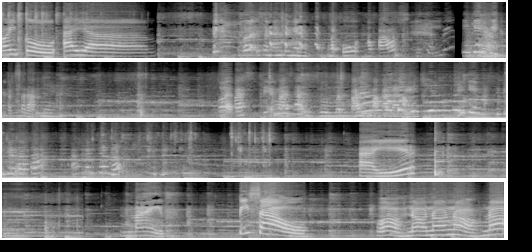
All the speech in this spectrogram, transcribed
Royco ayam. Mbak senang pengen ngepuk, ngepaus Iki Ya, iki. terserah. Kok pas dia masak zoomen pas makanannya. Ini mas dipikir kata, akan coba. Air. Knife. Pisau. Wah, no no no no.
